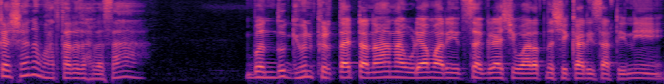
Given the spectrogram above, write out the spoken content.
कशानं म्हातारं झालं सा बंदूक घेऊन फिरताय टनाना उड्या मारीत सगळ्या शिवारातनं शिकारीसाठीनी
